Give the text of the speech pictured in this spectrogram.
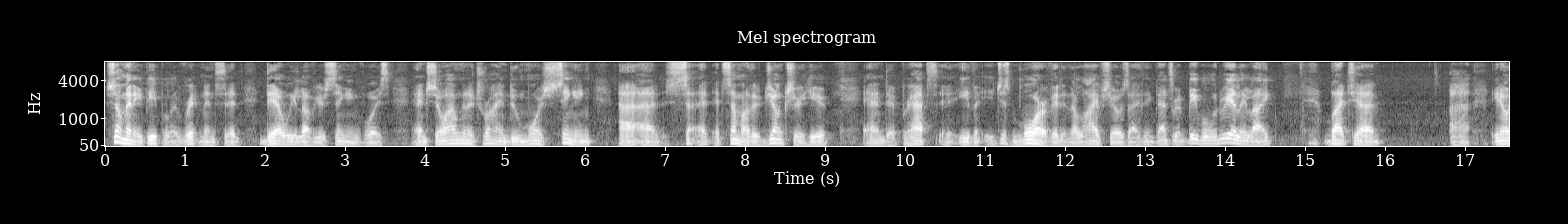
So many people have written and said, "Dale, we love your singing voice," and so I'm going to try and do more singing uh, uh, at, at, some other juncture here, and uh, perhaps uh, even just more of it in the live shows. I think that's what people would really like. But uh, you know,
